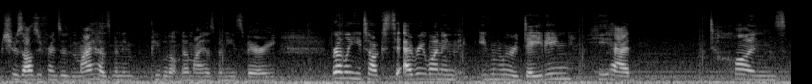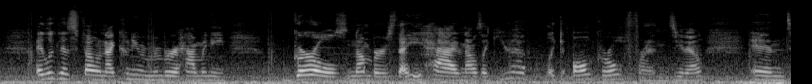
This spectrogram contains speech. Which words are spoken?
she was also friends with my husband, and people don't know my husband. He's very friendly. He talks to everyone, and even when we were dating, he had tons. I looked at his phone. I couldn't even remember how many girls' numbers that he had, and I was like, "You have like all girlfriends, you know?" And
